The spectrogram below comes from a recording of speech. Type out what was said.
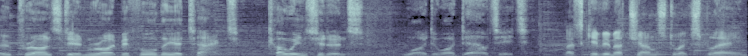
Who pranced in right before they attacked. Coincidence? Why do I doubt it? Let's give him a chance to explain.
